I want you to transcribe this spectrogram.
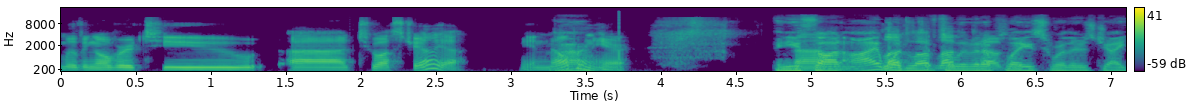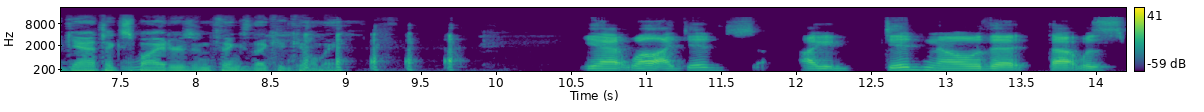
moving over to uh, to Australia in Melbourne wow. here. And you thought um, I would love to, love to live in a place where there's gigantic spiders and things that could kill me. yeah, well, I did. I did know that that was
